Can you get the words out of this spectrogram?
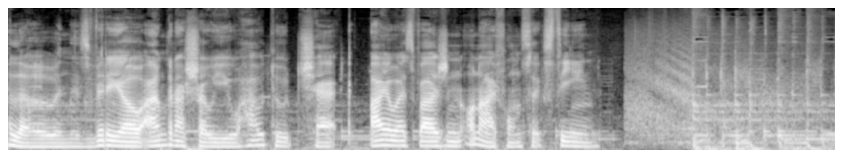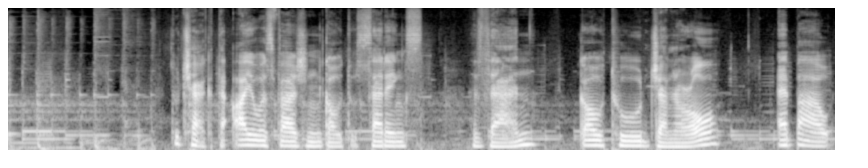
Hello, in this video I'm gonna show you how to check iOS version on iPhone 16. To check the iOS version go to settings, then go to general, about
